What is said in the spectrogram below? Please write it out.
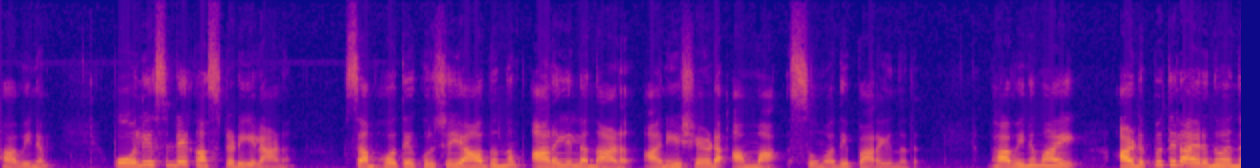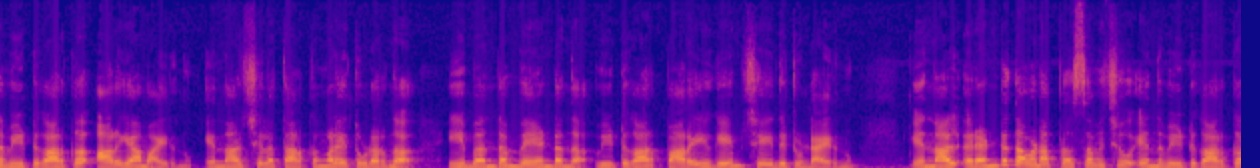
ഭവിനും പോലീസിന്റെ കസ്റ്റഡിയിലാണ്. സംഭവത്തെക്കുറിച്ച് യാതൊന്നും അറിയില്ലെന്നാണ് അനീഷയുടെ അമ്മ സുമതി പറയുന്നത്. ഭവിനുമായി അടുപ്പത്തിലായിരുന്നുവെന്ന് വീട്ടുകാർക്ക് അറിയാമായിരുന്നു. എന്നാൽ ചില തർക്കങ്ങളെ തുടർന്ന് ഈ ബന്ധം വേണ്ടെന്ന് വീട്ടുകാർ പറയുകയും ചെയ്തിട്ടുണ്ടായിരുന്നു. എന്നാൽ രണ്ട് തവണ പ്രസവിച്ചു എന്ന് വീട്ടുകാർക്ക്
